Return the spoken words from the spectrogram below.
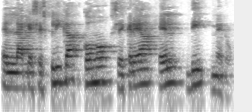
en la que se explica cómo se crea el dinero.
